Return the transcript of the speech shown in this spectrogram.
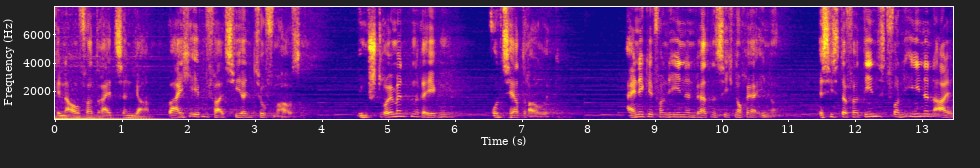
genau vor 13 Jahren, war ich ebenfalls hier in Zuffenhausen. Im strömenden Regen und sehr traurig. Einige von Ihnen werden sich noch erinnern. Es ist der Verdienst von Ihnen allen,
